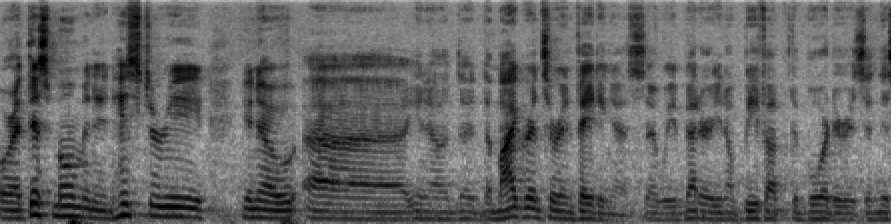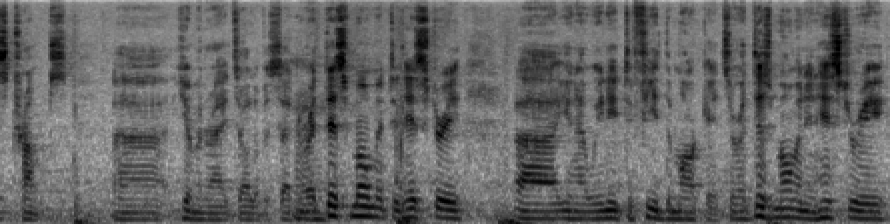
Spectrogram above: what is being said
Or at this moment in history, you know, uh, you know, the, the migrants are invading us, so we better, you know, beef up the borders, and this trumps uh, human rights all of a sudden. Or at this moment in history, uh, you know, we need to feed the markets. Or at this moment in history,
